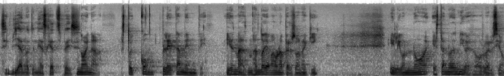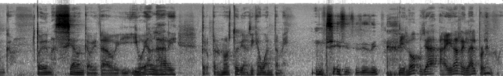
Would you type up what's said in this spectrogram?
Sí, ya no tenías headspace. No hay nada. Estoy completamente. Y es más, mando a llamar a una persona aquí. Y le digo, no, esta no es mi mejor versión, cabrón. Estoy demasiado encabritado y, y voy a hablar, y, pero, pero no estoy bien, así que aguántame. Sí, sí, sí, sí, sí. Y luego, pues ya a ir a arreglar el problema, güey.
